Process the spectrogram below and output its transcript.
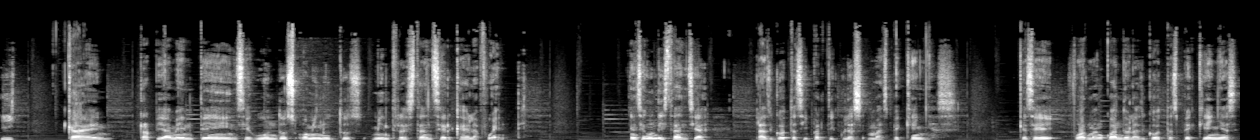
y caen rápidamente en segundos o minutos mientras están cerca de la fuente. En segunda instancia, las gotas y partículas más pequeñas, que se forman cuando las gotas pequeñas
